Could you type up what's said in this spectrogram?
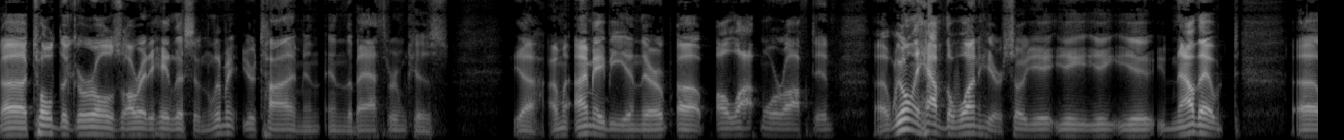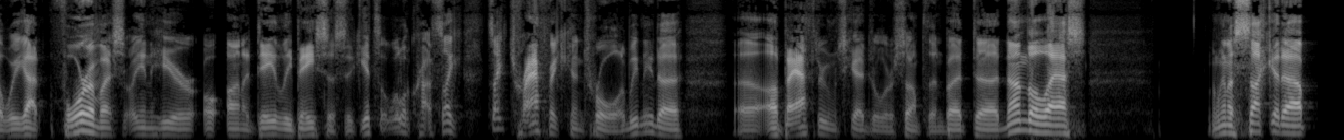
uh, told the girls already, hey, listen, limit your time in, in the bathroom because, yeah, I'm, i may be in there uh, a lot more often. we only have the one here, so you you you, you now that uh, we got four of us in here on a daily basis. It gets a little crowded. It's like it's like traffic control. We need a a bathroom schedule or something. But uh, nonetheless, I'm going to suck it up.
